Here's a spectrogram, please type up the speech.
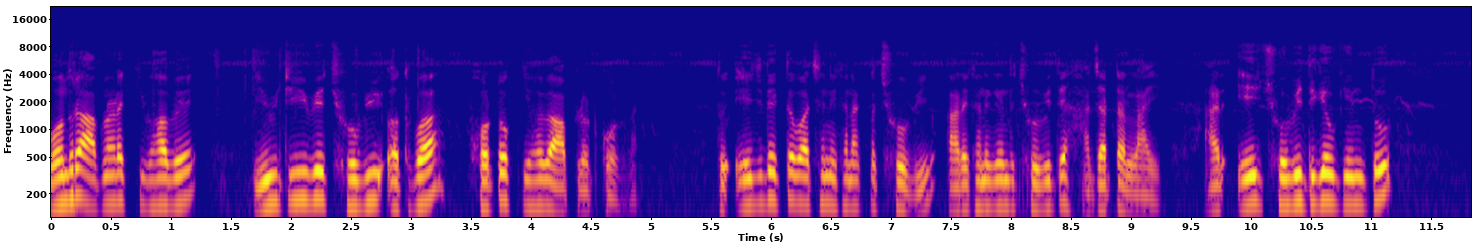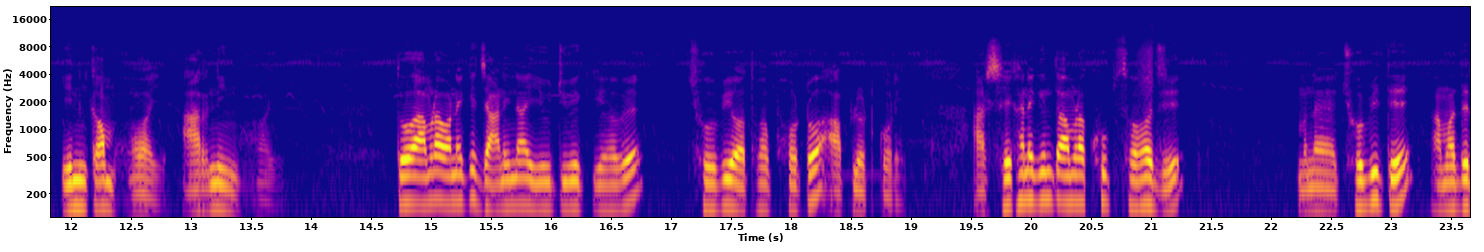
বন্ধুরা, আপনারা কীভাবে ইউটিউবে ছবি অথবা ফটো কীভাবে আপলোড করবেন? তো এই যে দেখতে পাচ্ছেন, এখানে একটা ছবি, আর এখানে কিন্তু ছবিতে হাজারটা লাইক আর এই ছবি থেকেও কিন্তু ইনকাম হয় আর্নিং হয়। তো আমরা অনেকে জানি না ইউটিউবে কীভাবে ছবি অথবা ফটো আপলোড করে। আর সেখানে কিন্তু আমরা খুব সহজে মানে ছবিতে আমাদের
